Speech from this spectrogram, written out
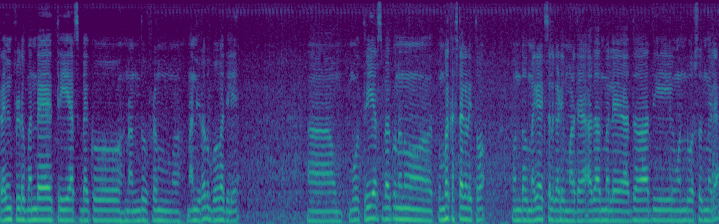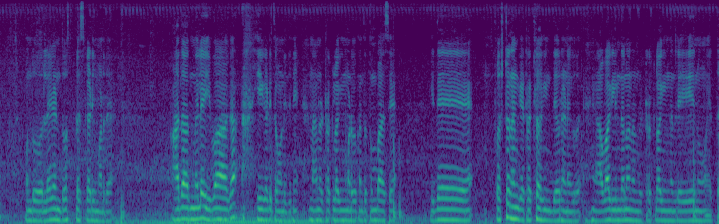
ಡ್ರೈವಿಂಗ್ ಫೀಲ್ಡಿಗೆ ಬಂದೆ ತ್ರೀ ಇಯರ್ಸ್ ಬ್ಯಾಕು ನಂದು ಫ್ರಮ್ ನಾನು ಇರೋದು ಗೋವಾದಲ್ಲಿ. ಮೂ ತ್ರೀ ಇಯರ್ಸ್ ಬ್ಯಾಕು ನಾನು. ತುಂಬ ಕಷ್ಟಗಳಿತ್ತು. ಒಂದು ಮೆಗಾ ಎಕ್ಸೆಲ್ ಗಾಡಿ ಮಾಡಿದೆ. ಅದಾದಮೇಲೆ ಅದಾದಿ ಒಂದು ವರ್ಷದ ಮೇಲೆ ಒಂದು ಲೈಲ್ಯಾಂಡ್ ದೋಸ್ತ್ ಪ್ಲಸ್ ಗಾಡಿ ಮಾಡಿದೆ. ಅದಾದಮೇಲೆ ಇವಾಗ ಈ ಗಾಡಿ ತೊಗೊಂಡಿದ್ದೀನಿ. ನಾನು ಟ್ರಕ್ ಲಾಗಿಂಗ್ ಮಾಡಬೇಕಂತ ತುಂಬ ಆಸೆ. ಇದೇ ಫಸ್ಟು ನನಗೆ ಟ್ರಕ್ ಲಾಗಿಂಗ್ ದೇವರಣೆಗೂ ಆವಾಗಲಿಂದನೂ ನನಗೆ ಟ್ರಕ್ ಲಾಗಿಂಗ್ ಅಂದರೆ ಏನು ಎತ್ತ,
